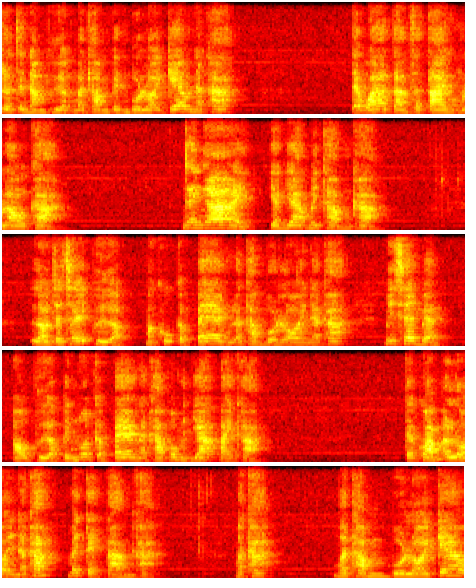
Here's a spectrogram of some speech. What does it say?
เราจะนำเผือกมาทำเป็นบัวลอยแก้วนะคะ แต่ว่าตามสไตล์ของเราค่ะ ง่ายๆ ยากๆ ไม่ทำค่ะ เราจะใช้เผือกมาคลุกกับแป้งแล้วทำบัวลอยนะคะ ไม่ใช่แบบเอาเผือกไปนวดกับแป้งนะคะ เพราะมันยากไปค่ะ แต่ความอร่อยนะคะ ไม่แตกต่างค่ะ มาค่ะ มาทำบัวลอยแก้ว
